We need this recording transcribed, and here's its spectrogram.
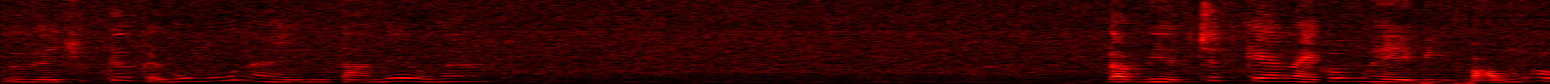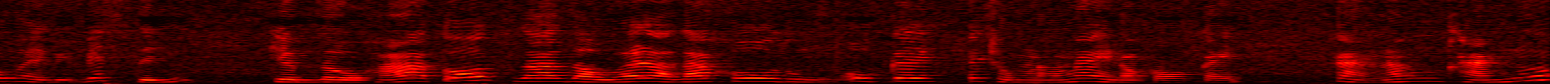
rồi lấy chút tiếp cái bông mút này mình tán đều ra. Đặc biệt chất kem này không hề bị bóng không hề bị bết dính, kiềm dầu khá là tốt da dầu hay là da khô dùng ok. Kem chống nắng này nó có cái khả năng kháng nước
